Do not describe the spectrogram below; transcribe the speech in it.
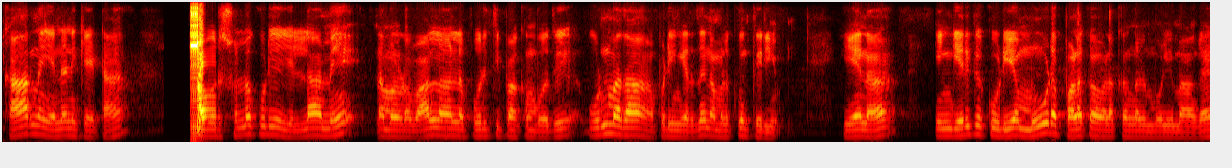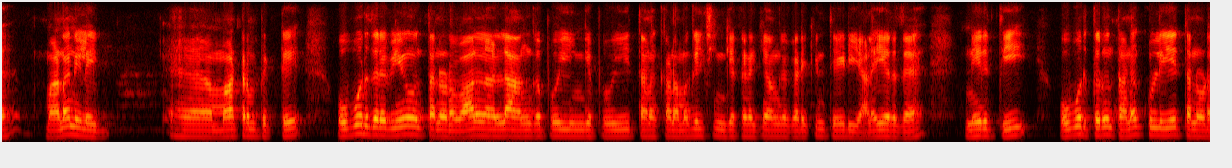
காரணம் என்னன்னு கேட்டால் அவர் சொல்லக்கூடிய எல்லாமே நம்மளோட வாழ்நாளில் பொருத்தி பார்க்கும்போது உண்மைதான் அப்படிங்கிறது நம்மளுக்கும் தெரியும். ஏன்னா இங்கே இருக்கக்கூடிய மூட பழக்க வழக்கங்கள் மூலியமாக மனநிலை மாற்றம் பெற்று ஒவ்வொரு தடவையும் தன்னோட வாழ்நாளில் அங்கே போய் இங்கே போய் தனக்கான மகிழ்ச்சி இங்கே கிடைக்கும் அங்கே கிடைக்குன்னு தேடி அலையிறத நிறுத்தி ஒவ்வொருத்தரும் தனக்குள்ளேயே தன்னோட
